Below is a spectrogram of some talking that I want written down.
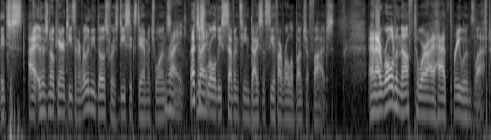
it just I, there's no guarantees and i really need those for his d6 damage ones right let's just right. roll these 17 dice and see if i roll a bunch of fives and i rolled enough to where i had three wounds left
